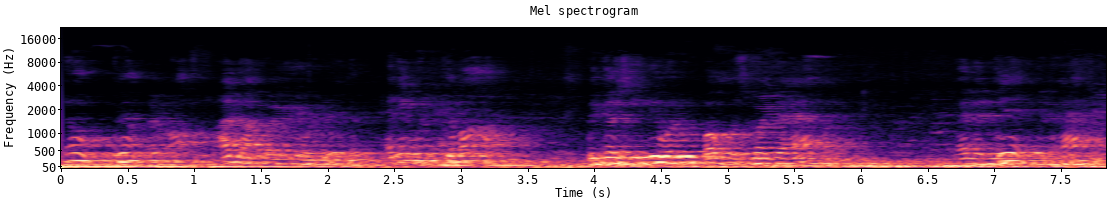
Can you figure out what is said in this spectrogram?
No, Bill, they're awful. I'm not going anywhere near them. And he wouldn't come on because he knew what, what was going to happen. And it did, it happened.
